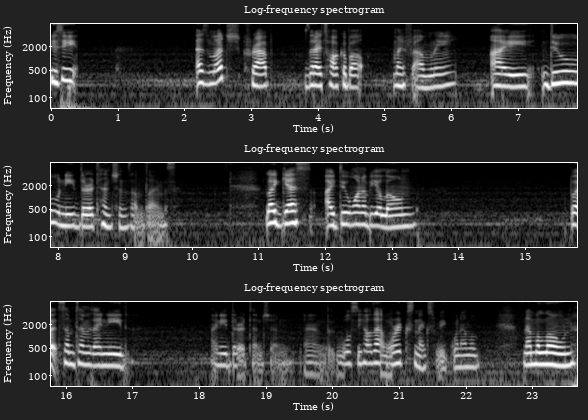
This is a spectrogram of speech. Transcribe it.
You see, as much crap that I talk about my family, I do need their attention sometimes. Like, yes, I do want to be alone. But sometimes I need I need their attention and we'll see how that works next week when I'm a when I'm alone.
